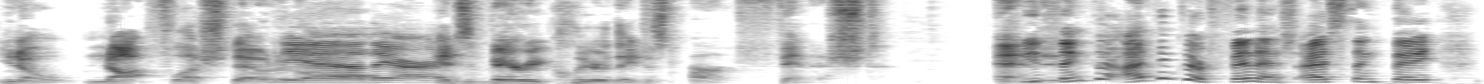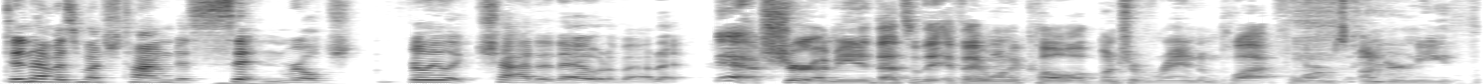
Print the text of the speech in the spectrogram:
you know, not fleshed out at Yeah, all. they aren't. It's very clear they just aren't finished. And you it- think that? I think they're finished. I just think they didn't have as much time to sit and real, really like chat it out about it. Yeah, sure. I mean, if that's what they if they want to call a bunch of random platforms underneath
